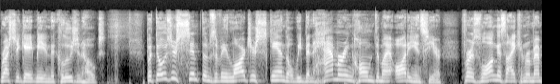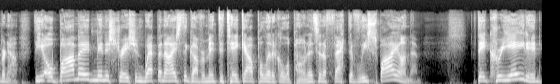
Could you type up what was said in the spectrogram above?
Russiagate meaning the collusion hoax. But those are symptoms of a larger scandal we've been hammering home to my audience here for as long as I can remember now. The Obama administration weaponized the government to take out political opponents and effectively spy on them. They created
